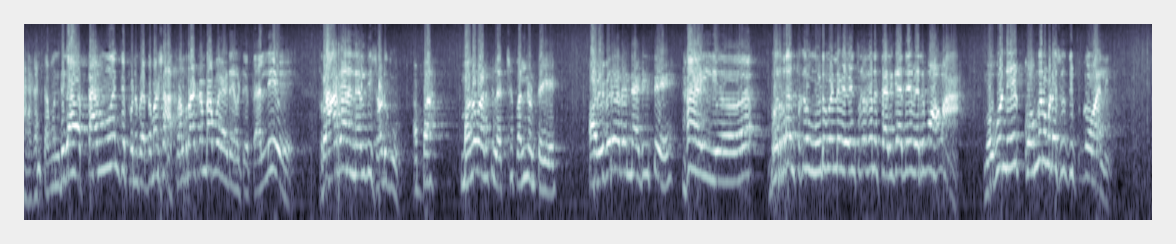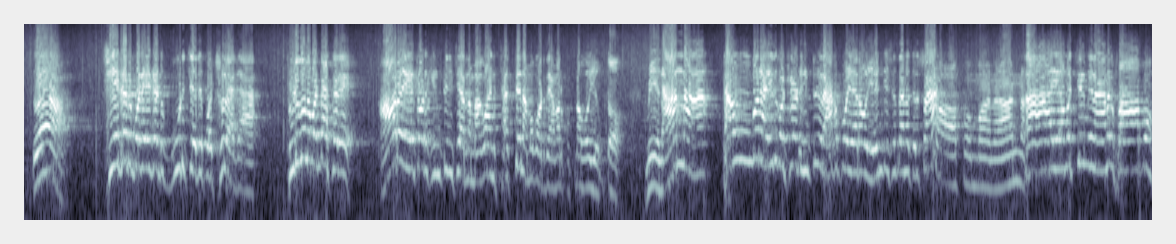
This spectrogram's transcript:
అరగంట ముందుగా వస్తాను అని చెప్పిన పెద్ద మనిషి అసలు రాకుండా పోయాడేమిటి తల్లి? రాగానే నిలదీసి అడుగు. అబ్బా మగవాళ్ళకి లక్ష పనులు ఉంటాయి. ఆ వివరాలన్నీ అడిగితే? అయ్యో బుర్రంచుకుని మూడు మళ్ళీ వేయించుకోగానే సరిగా అదే వెరు మామ. మొగుడిని కొంగును ముడేసి తిప్పుకోవాలి. చీకటి పడేటట్టు గూడి చేరి పచ్చులాగా పిడుగులు పడ్డా సరే ఆరో ఏటోడికి ఇంటికి చేరిన మగవాడిని చస్తే నమ్మకూడదు ఏమనుకుంటున్నావో చెప్తో మీ నాన్న టంగున ఐదుకు వచ్చినాడు ఇంటికి రాకపోయారో ఏం చేసేదాన్ని తెలుసా? పాపం మా నాన్న. ఏమొచ్చింది మీ నాన్న పాపం.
